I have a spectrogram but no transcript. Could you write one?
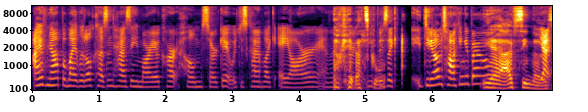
I have not, but my little cousin has a Mario Kart home circuit, which is kind of like AR. And Okay, that's cool. It's like, do you know what I'm talking about? Yeah, I've seen those. Yeah,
